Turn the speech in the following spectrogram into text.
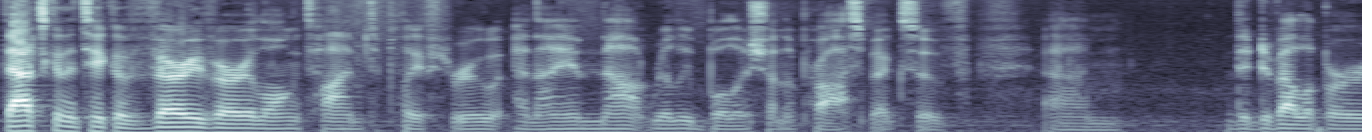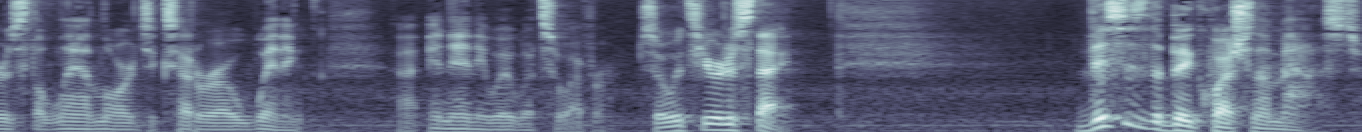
That's going to take a very, very long time to play through, and I am not really bullish on the prospects of um, the developers, the landlords, etc., winning uh, in any way whatsoever. So it's here to stay. This is the big question I'm asked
